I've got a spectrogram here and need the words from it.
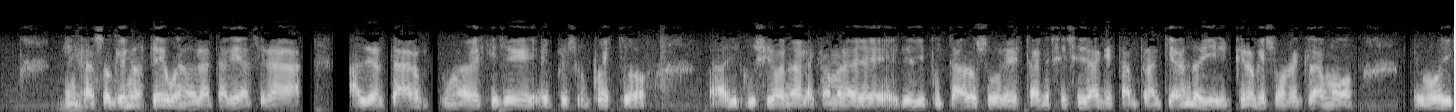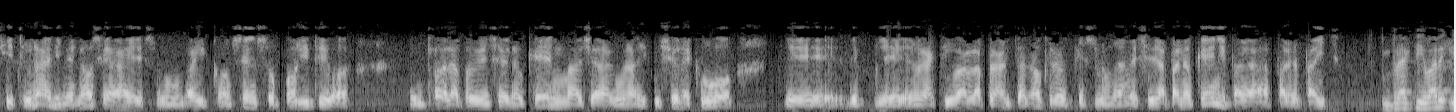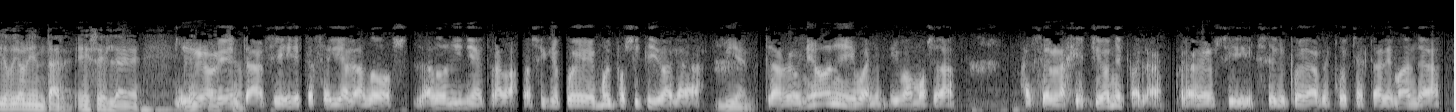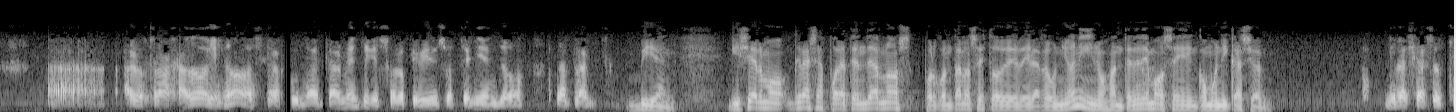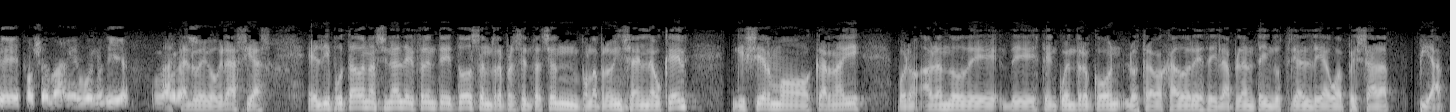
En caso que no esté, bueno, la tarea será alertar una vez que llegue el presupuesto a discusión a la Cámara de, Diputados sobre esta necesidad que están planteando y creo que es un reclamo, que vos dijiste, unánime, ¿no? O sea, es un, hay consenso político en toda la provincia de Neuquén, más allá de algunas discusiones que hubo, de, reactivar la planta, ¿no? Creo que es una necesidad para Neuquén y para, para el país. Reactivar y reorientar, esa es la... Y reorientar, sí, estas serían las dos, las dos líneas de trabajo. Así que fue muy positiva la, Bien. la reunión y bueno, y vamos a hacer las gestiones para, para ver si se le puede dar respuesta a esta demanda a, a los trabajadores, ¿no? O sea, fundamentalmente que son los que vienen sosteniendo la planta. Bien. Guillermo, gracias por atendernos, por contarnos esto de, la reunión y nos mantendremos en comunicación. Gracias a ustedes por llamar. ¿eh? Buenos días. Hasta luego, gracias. El diputado nacional del Frente de Todos en representación por la provincia de Neuquén, Guillermo Carnaghi, bueno, hablando de, de este encuentro con los trabajadores de la planta industrial de agua pesada PIAP.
